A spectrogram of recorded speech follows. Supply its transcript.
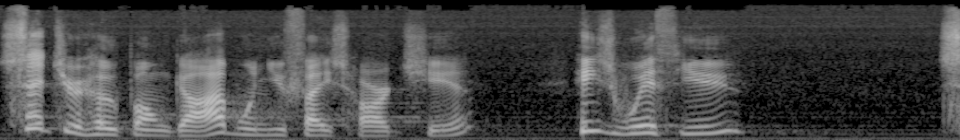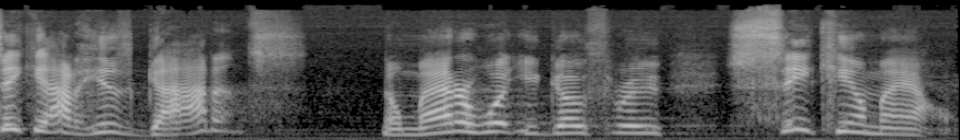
Set your hope on God when you face hardship. He's with you. Seek out His guidance. No matter what you go through, seek Him out.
